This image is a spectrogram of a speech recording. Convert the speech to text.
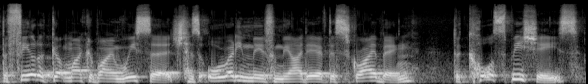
the field of gut microbiome research has already moved from the idea of describing the core species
